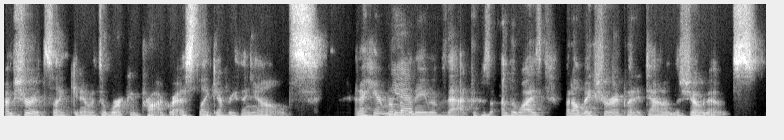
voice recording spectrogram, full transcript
i'm sure it's like you know it's a work in progress like everything else. And i can't remember yeah. the name of that because otherwise but i'll make sure i put it down in the show notes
